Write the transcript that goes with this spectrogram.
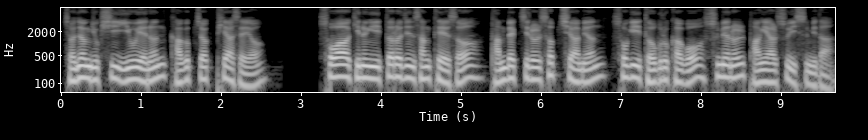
저녁 6시 이후에는 가급적 피하세요. 소화 기능이 떨어진 상태에서 단백질을 섭취하면 속이 더부룩하고 수면을 방해할 수 있습니다.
